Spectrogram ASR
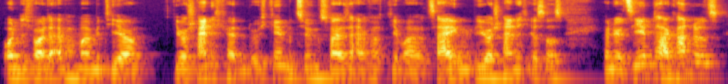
und ich wollte einfach mal mit dir die Wahrscheinlichkeiten durchgehen, beziehungsweise einfach dir mal zeigen, wie wahrscheinlich ist es, wenn du jetzt jeden Tag handelst,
